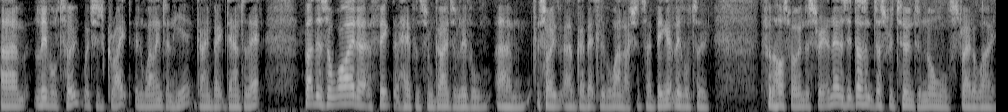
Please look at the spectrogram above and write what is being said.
Um, level two, which is great in Wellington here, going back down to that. But there's a wider effect that happens from going to level, um, sorry, uh, going back to level one, I should say, being at level two for the hospital industry. And that is, it doesn't just return to normal straight away.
